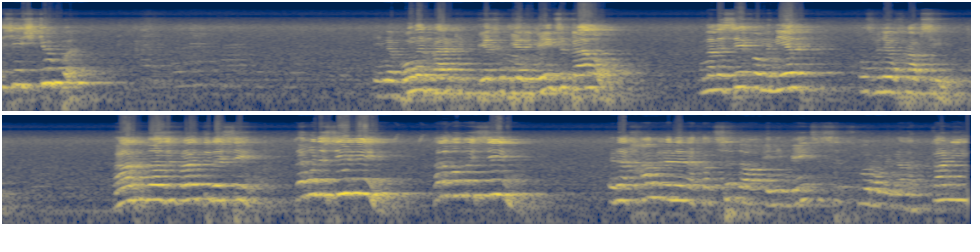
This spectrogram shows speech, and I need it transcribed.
Is jy stupid? En 'n wonderwerk het weer gebeur. Die mense bel hom. En hulle sê vir meneer, ons wil jou graag sien. Haar was 'n vrou toe hy sê, "They want to see me." Hulle wil my sien. En ek gaan in en ek gaan sit daar en die mense sit voor hom en hulle kan nie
